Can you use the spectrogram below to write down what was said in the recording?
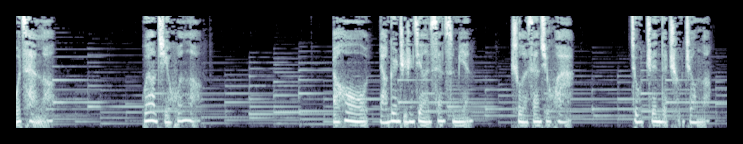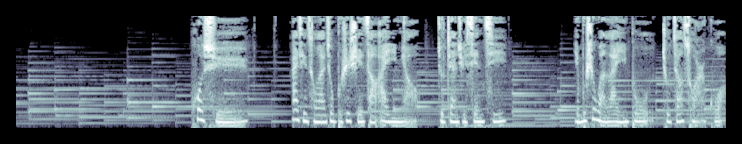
我惨了，我要结婚了。”后两个人只是见了三次面，说了三句话，就真的扯证了。或许，爱情从来就不是谁早爱一秒就占据先机，也不是晚来一步就交错而过。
